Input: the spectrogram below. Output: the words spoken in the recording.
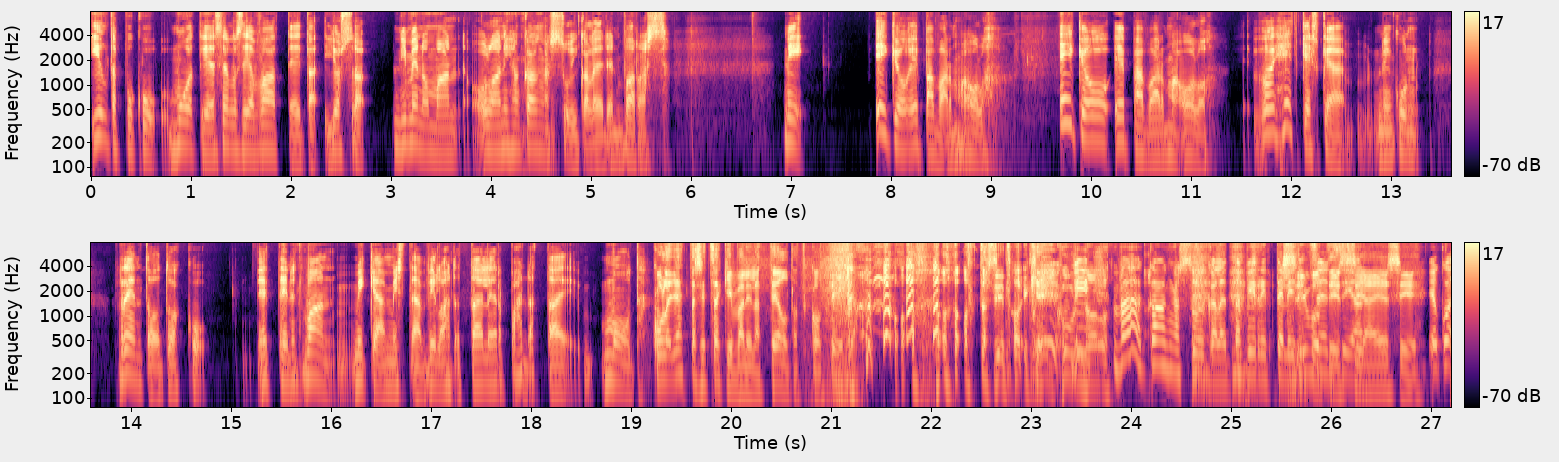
iltapukumuotia ja sellaisia vaatteita, jossa nimenomaan ollaan ihan kangassuikaleiden varassa. Niin eikö ole epävarma olo? Eikö ole epävarma olo? Voi hetkeskään niin kuin rentoutua, kun ettei nyt vaan mikään mistään vilahda tai lerpahda tai muuta. Kuule, jättäisit säkin välillä teltat kotiin ja ottaisit oikein kunnolla Vi- vähän kangassuikaletta viritteli sen sijaan. esiin. Joku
